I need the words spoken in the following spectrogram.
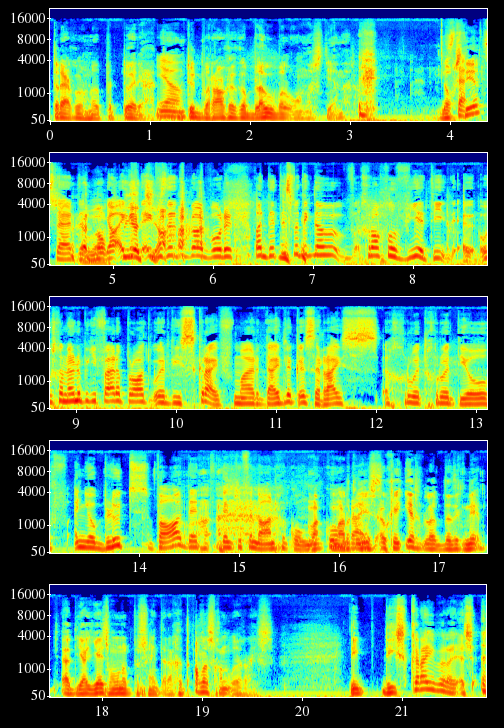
trek ons nou Pretoria ja. en toe beraak ek 'n blou wil ondersteuner Nog steeds? Sterder. Nog Ja, ek steeds, ek ja. sit ek gaan word want dit is wat ek nou graag wil weet. Die, eh, ons gaan nou 'n bietjie verder praat oor die skryf, maar duidelik is reis 'n groot groot deel in jou bloed. Waar dit dink jy vandaan gekom? Maar Hoekom maar reis? dis okay, eers dat ek net ja, jy's 100% reg. Dit alles gaan oor reis. Die die skrywery is 'n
